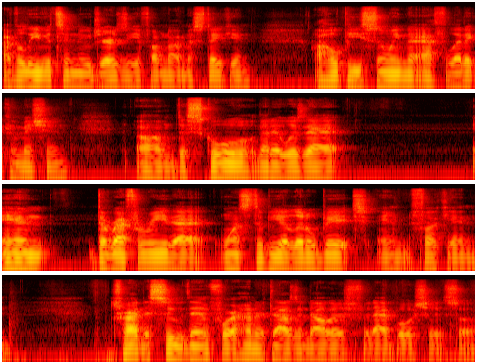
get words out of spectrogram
I believe it's in New Jersey, if I'm not mistaken. I hope he's suing the athletic commission, um, the school that it was at, and the referee that wants to be a little bitch and fucking try to sue them for a hundred thousand dollars for that bullshit. So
